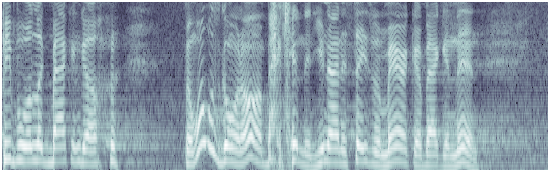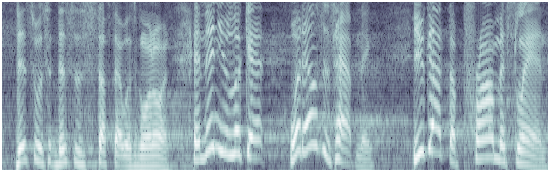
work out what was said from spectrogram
people will look back and go, man, what was going on back in the United States of America back in then? This, was, this is stuff that was going on. And then you look at what else is happening. You got the promised land.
